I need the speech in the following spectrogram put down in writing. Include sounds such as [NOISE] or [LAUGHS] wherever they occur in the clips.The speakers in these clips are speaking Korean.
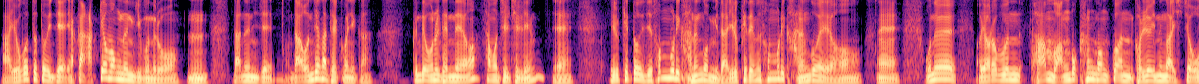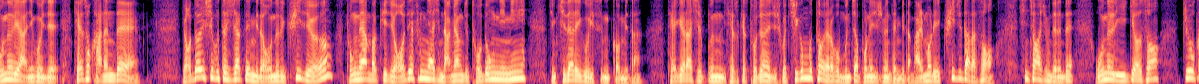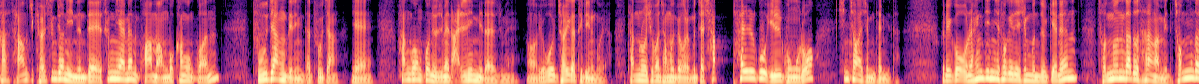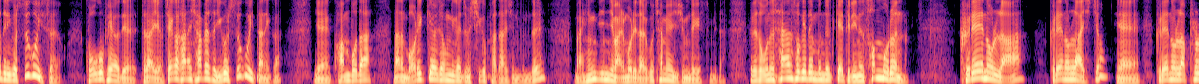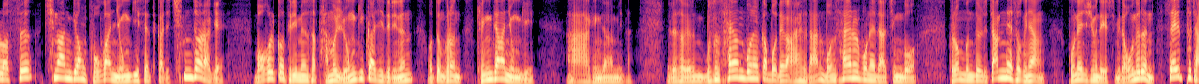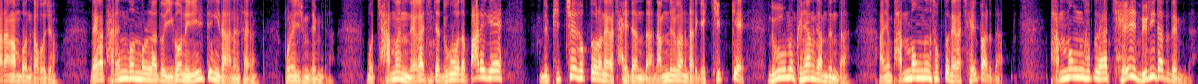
아, 요것도 또 이제 약간 아껴 먹는 기분으로, 음, 나는 이제, 나 언젠가 될 거니까. 근데 오늘 됐네요. 3577님. 예. 이렇게 또 이제 선물이 가는 겁니다. 이렇게 되면 선물이 가는 거예요. 네. 오늘 어, 여러분 괌 왕복 항공권 걸려 있는 거 아시죠? 오늘이 아니고 이제 계속 가는데 8시부터 시작됩니다. 오늘은 퀴즈, 동네 한바 퀴즈. 어제 승리하신 남양주 도동님이 지금 기다리고 있을 겁니다. 대결하실 분 계속해서 도전해 주시고 지금부터 여러분 문자 보내주시면 됩니다. 말머리에 퀴즈 달아서 신청하시면 되는데 오늘 이겨서 쭉 가서 다음 주 결승전이 있는데 승리하면 괌 왕복 항공권 두 장 드립니다. 두 장. 예. 항공권 요즘에 난립니다. 요즘에. 어, 요거 저희가 드리는 거예요. 단문 50원 장문병원에 문자 샵 8910으로 신청하시면 됩니다. 그리고 오늘 행진이 소개되신 분들께는 전문가도 사랑합니다. 전문가들이 이걸 쓰고 있어요. 고급 헤어 드라이어. 제가 가는 샵에서 이걸 쓰고 있다니까. 예, 관보다 나는 머릿결 정리가 좀 시급하다 하시는 분들, 막 행진지 말머리 달고 참여해 주시면 되겠습니다. 그래서 오늘 사연 소개된 분들께 드리는 선물은 그래놀라, 그래놀라 아시죠? 예, 그래놀라 플러스 친환경 보관 용기 세트까지 친절하게 먹을 거 드리면서 담을 용기까지 드리는 어떤 그런 굉장한 용기. 아, 굉장합니다. 그래서 여러분 무슨 사연 보낼까 뭐 내가 아유, 나는 뭔 사연을 보내. 나 지금 뭐 그런 분들도 짬내서 그냥 보내주시면 되겠습니다. 오늘은 셀프 자랑 한번 가보죠. 내가 다른 건 몰라도 이거는 1등이다 하는 사연 보내주시면 됩니다. 뭐 잠은 내가 진짜 누구보다 빠르게 이제 빛의 속도로 내가 잘 잔다. 남들과는 다르게 깊게 누우면 그냥 잠든다. 아니면 밥 먹는 속도 내가 제일 빠르다. 밥 먹는 속도 내가 제일 느리다도 됩니다.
